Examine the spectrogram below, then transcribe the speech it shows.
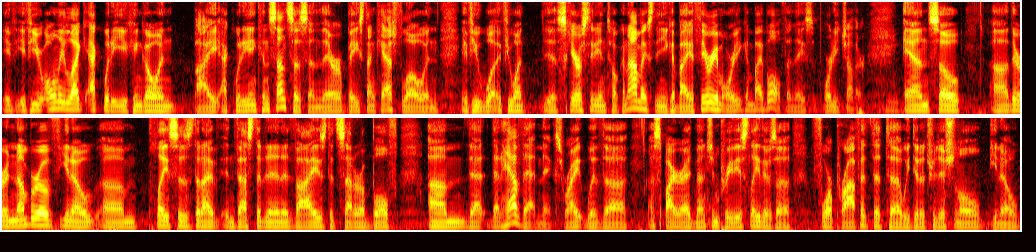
if, if you only like equity, you can go and buy equity and ConsenSys, and they're based on cash flow. And if you if you want scarcity and tokenomics, then you can buy Ethereum or you can buy both, and they support each other. And so uh, there are a number of you know um, places that I've invested in, advised, et cetera, both um, that that have that mix, right? With uh, Aspire, I'd mentioned previously. There's a for-profit that uh, we did a traditional, you know,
